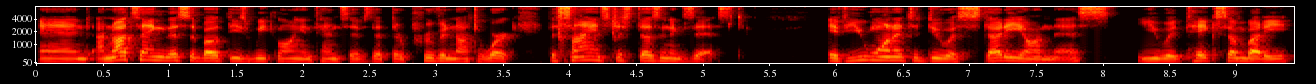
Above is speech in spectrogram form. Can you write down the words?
And I'm not saying this about these week long intensives that they're proven not to work. The science just doesn't exist. If you wanted to do a study on this, you would take somebody,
